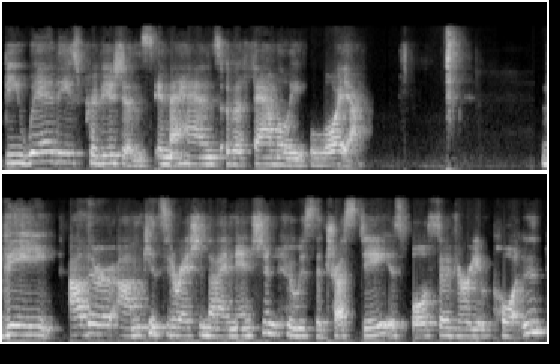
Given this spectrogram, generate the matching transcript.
beware these provisions in the hands of a family lawyer. The other um, consideration that I mentioned, who is the trustee, is also very important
